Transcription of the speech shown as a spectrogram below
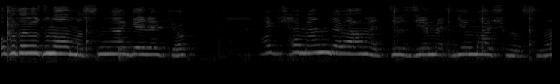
O kadar uzun olmasına gerek yok. Hadi Hemen devam edeceğiz yeme, yeme aşamasına.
